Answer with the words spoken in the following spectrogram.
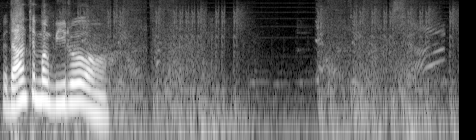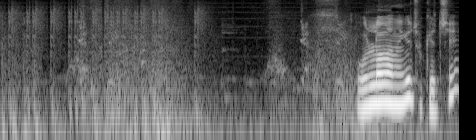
왜 나한테 막 밀어? 올라가는 게 좋겠지?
